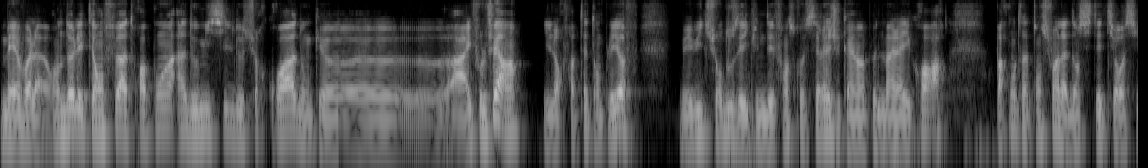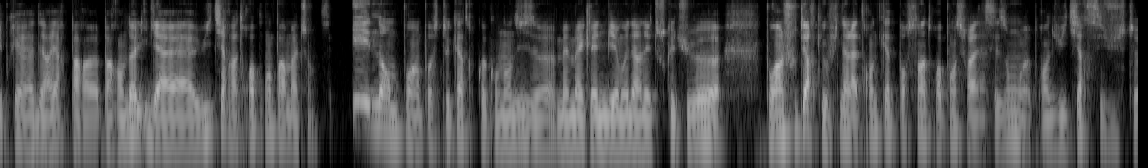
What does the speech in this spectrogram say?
Mais voilà, Randall était en feu à 3 points à domicile de surcroît, donc euh, ah, il faut le faire. hein. Il leur fera peut-être en playoff. Mais 8 sur 12 avec une défense resserrée, j'ai quand même un peu de mal à y croire. Par contre, attention à la densité de tir aussi pris euh, derrière par, euh, par Randall. Il y a 8 tirs à 3 points par match. hein. C'est énorme pour un poste 4, quoi qu'on en dise, euh, même avec la NBA moderne et tout ce que tu veux. Pour un shooter qui, au final, a 34% à 3 points sur la saison, prendre 8 tirs, c'est juste.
